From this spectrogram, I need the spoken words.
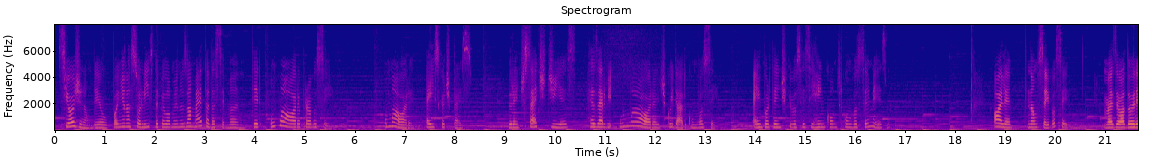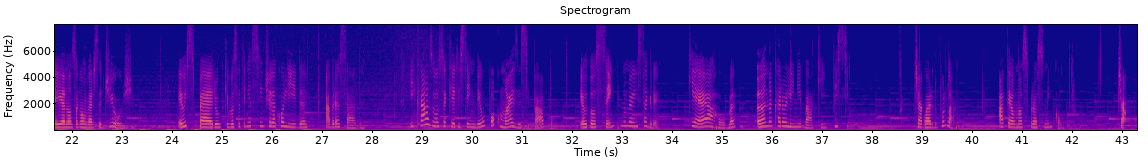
se hoje não deu, ponha na sua lista pelo menos a meta da semana ter uma hora para você. Uma hora, é isso que eu te peço. Durante sete dias, reserve uma hora de cuidado com você. É importante que você se reencontre com você mesma. Olha, não sei você, mas eu adorei a nossa conversa de hoje. Eu espero que você tenha se sentido acolhida, abraçada e caso você queira estender um pouco mais esse papo, eu tô sempre no meu Instagram, que é @ana_caroline_bach_pc. Te aguardo por lá. Até o nosso próximo encontro. Tchau!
